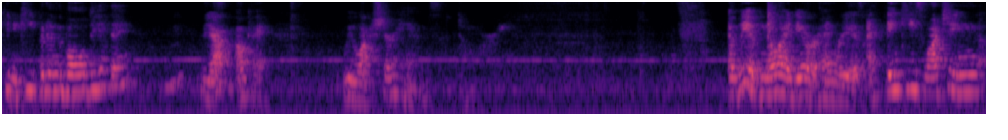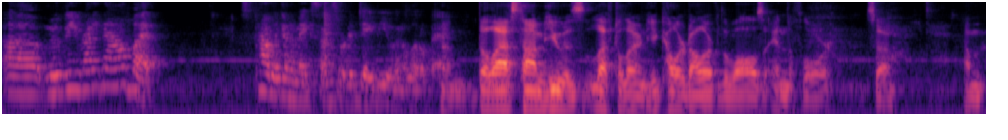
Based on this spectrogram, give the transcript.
Can you keep it in the bowl, do you think? Yeah, okay. We washed our hands, don't worry. And we have no idea where Henry is. I think he's watching a movie right now, but he's probably gonna make some sort of debut in a little bit. And the last time he was left alone, he colored all over the walls and the floor. So I'm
